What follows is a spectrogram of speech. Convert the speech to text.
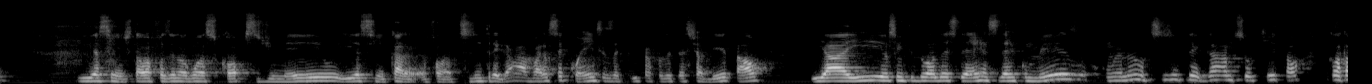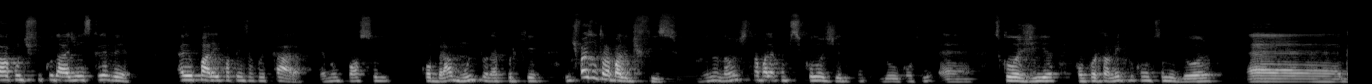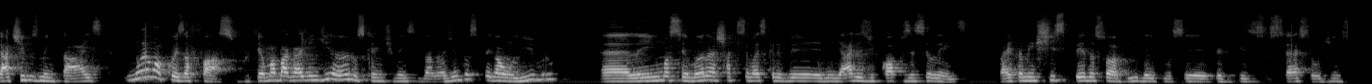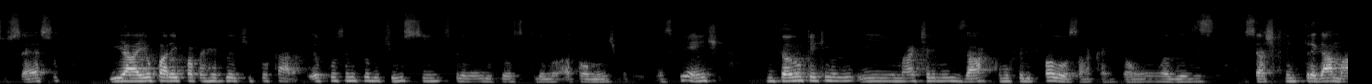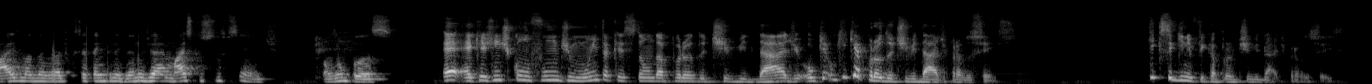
e, assim, a gente estava fazendo algumas copies de e-mail e, assim, cara, eu falava, preciso entregar várias sequências aqui para fazer teste AB e tal. E aí eu senti do lado da SDR, a SDR com mesmo, como não, eu preciso entregar, não sei o que e tal. Só que ela tava com dificuldade em escrever. Aí eu parei para pensar, falei, cara, eu não posso cobrar muito, né? Porque a gente faz um trabalho difícil. Ainda não, a gente trabalha com psicologia do, do é, psicologia, comportamento do consumidor, é, gatilhos mentais. E não é uma coisa fácil, porque é uma bagagem de anos que a gente vem estudar. Não adianta você pegar um livro, é, ler em uma semana e achar que você vai escrever milhares de copies excelentes. Vai também XP da sua vida aí que você teve case de sucesso ou de insucesso. E aí eu parei para refletir falei, cara, eu estou sendo produtivo sim, escrevendo o que eu escrevo atualmente para esse cliente. Então não tem que me martirizar, como o Felipe falou, saca? Então, às vezes, você acha que tem que entregar mais, mas na verdade o que você está entregando já é mais que o suficiente. Fazer um plus. É, é que a gente confunde muito a questão da produtividade. O que, o que é produtividade para vocês? O que, que significa produtividade para vocês?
